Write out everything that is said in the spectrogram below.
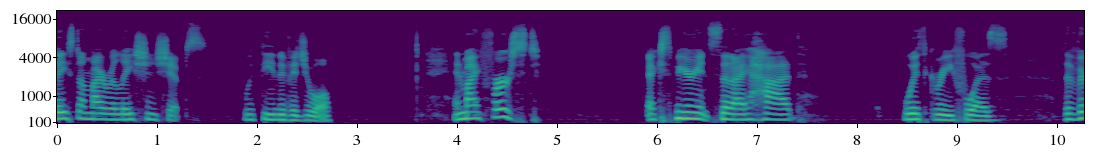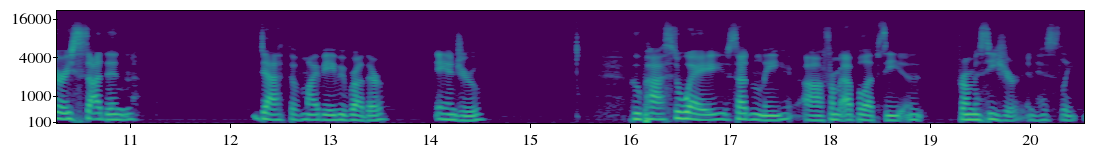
based on my relationships with the individual. And my first experience that I had with grief was the very sudden death of my baby brother, Andrew, who passed away suddenly uh, from epilepsy and from a seizure in his sleep.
